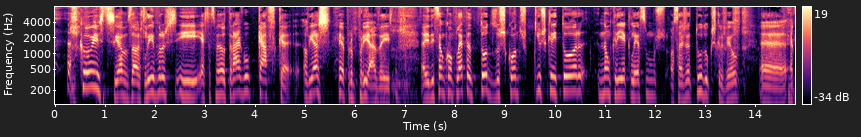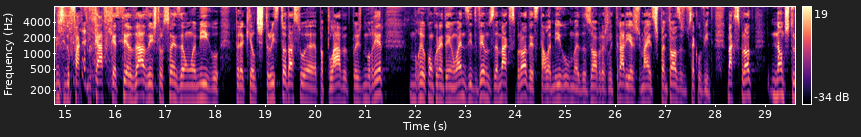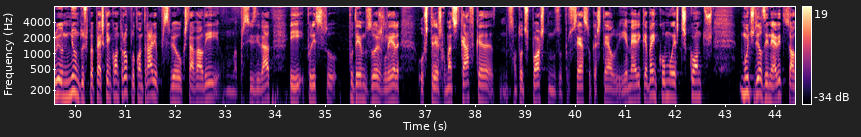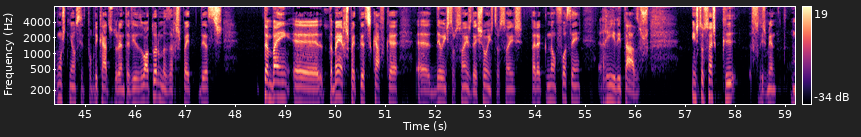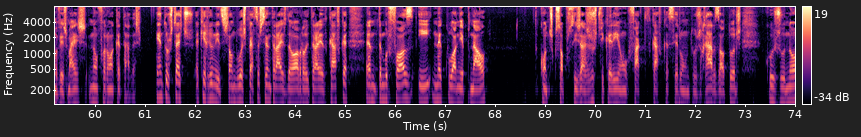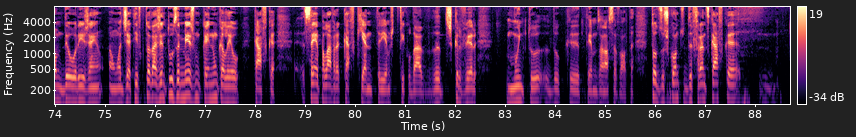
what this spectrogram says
com isto chegamos aos livros e esta semana eu trago Kafka. Aliás, é apropriado isto. A edição completa de todos os contos que o escritor não queria que lêssemos, ou seja, tudo o que escreveu. Eh, é conhecido o facto de Kafka ter dado instruções a um amigo para que ele destruísse toda a sua papelada depois de morrer morreu com 41 anos e devemos a Max Brod, esse tal amigo, uma das obras literárias mais espantosas do século XX. Max Brod não destruiu nenhum dos papéis que encontrou, pelo contrário, percebeu o que estava ali, uma preciosidade, e por isso podemos hoje ler os três romances de Kafka, são todos póstumos, O Processo, O Castelo e América, bem como estes contos, muitos deles inéditos, alguns tinham sido publicados durante a vida do autor, mas a respeito desses também, eh, também a respeito desses, Kafka eh, deu instruções, deixou instruções para que não fossem reeditados. Instruções que, felizmente, uma vez mais, não foram acatadas. Entre os textos aqui reunidos estão duas peças centrais da obra literária de Kafka, A Metamorfose e Na Colónia Penal, contos que só por si já justificariam o facto de Kafka ser um dos raros autores cujo nome deu origem a um adjetivo que toda a gente usa, mesmo quem nunca leu Kafka. Sem a palavra kafkiano, teríamos dificuldade de descrever muito do que temos à nossa volta. Todos os contos de Franz Kafka,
